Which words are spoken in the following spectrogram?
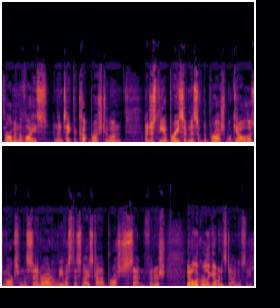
throw them in the vise, and then take the cut brush to them and just the abrasiveness of the brush will get all those marks from the sander out and leave us this nice kind of brushed satin finish. It'll look really good when it's done, you'll see.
